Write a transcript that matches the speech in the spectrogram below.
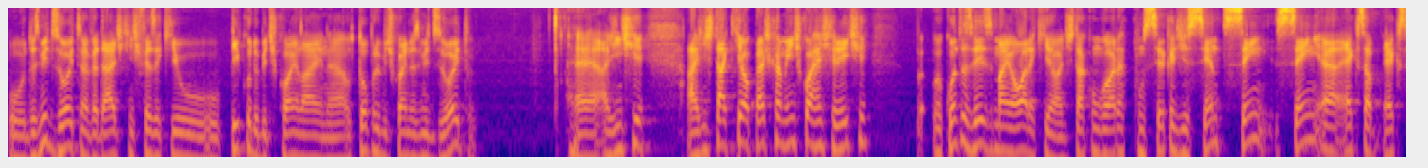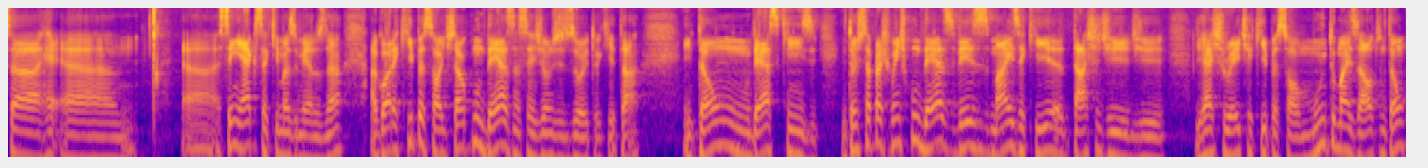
o 2018, na verdade, que a gente fez aqui o, o pico do Bitcoin lá, né, o topo do Bitcoin em 2018, 2018, é, a gente a gente está aqui ó, praticamente com a hash rate quantas vezes maior aqui? Ó? A gente está agora com cerca de 100, 100, 100 uh, exa, exa, uh, uh, ah, 100 X aqui mais ou menos, né? Agora aqui, pessoal, a gente estava com 10 nessa região de 18 aqui, tá? Então, 10, 15. Então, a gente está praticamente com 10 vezes mais aqui a taxa de, de, de hash rate aqui, pessoal, muito mais alto. Então,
